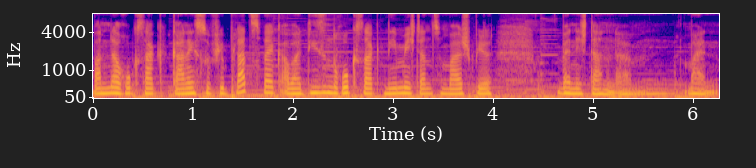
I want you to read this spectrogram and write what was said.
Wanderrucksack gar nicht so viel Platz weg. Aber diesen Rucksack nehme ich dann zum Beispiel wenn ich dann ähm, meinen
